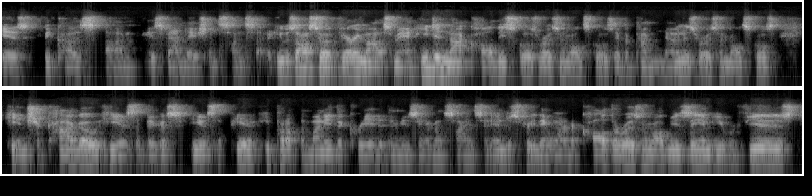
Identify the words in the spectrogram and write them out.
is because um, his foundation sunsetted. He was also a very modest man. He did not call these schools Rosenwald schools. They become known as Rosenwald schools. He in Chicago, he is the biggest, he is the, he put up the money that created the Museum of Science and Industry. They wanted to call it the Rosenwald Museum. He refused.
